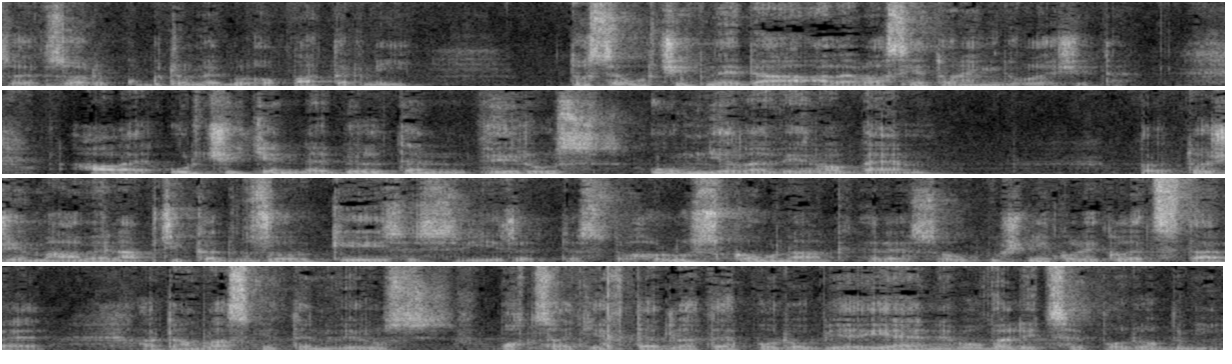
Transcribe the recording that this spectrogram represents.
ze vzorku, kdo nebyl opatrný. To se určit nedá, ale vlastně to není důležité. Ale určitě nebyl ten virus uměle vyroben, protože máme například vzorky se zvířete z toho luskouna, které jsou už několik let staré a tam vlastně ten virus v podstatě v této podobě je nebo velice podobný.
